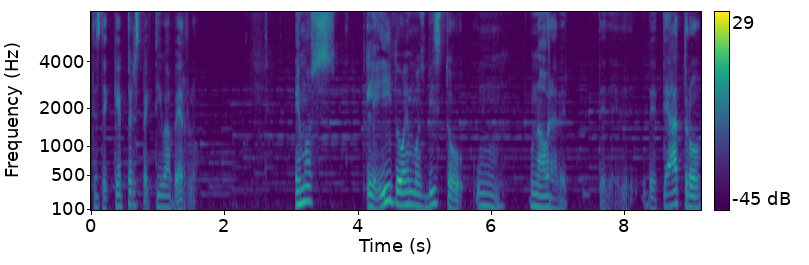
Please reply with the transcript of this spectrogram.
desde qué perspectiva verlo. Hemos leído, hemos visto una obra de, teatro,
